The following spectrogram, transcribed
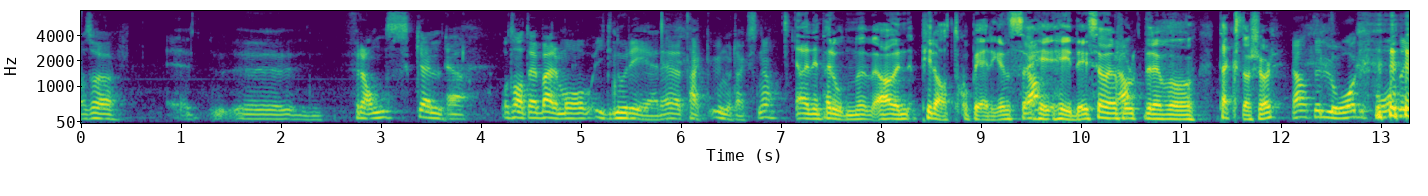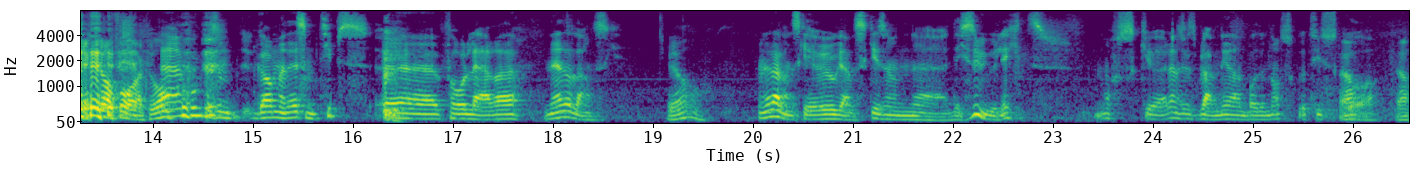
Altså eh, eh, fransk eller Og sånn at jeg bare må ignorere tek underteksten, ja. Ja, I den perioden ja, den piratkopieringens Ja. hey- heydays, ja, der Ja. folk drev og teksta sjøl. Ja, det lå på. Det gikk ikke an å få vekk Jeg sånn. har en kompis som ga meg det som tips eh, for å lære nederlandsk. Ja. Nederlandsk er jo ganske sånn eh, Det er ikke så ulikt norsk. eh, Det er en slags blanding av både norsk og tysk. Ja. Og, ja.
